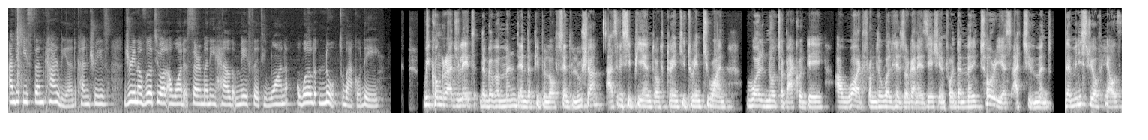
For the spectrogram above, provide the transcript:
and the Eastern Caribbean countries during a virtual award ceremony held May 31, World No Tobacco Day. We congratulate the government and the people of St. Lucia as recipient of 2021 World No Tobacco Day award from the World Health Organization for the meritorious achievement. The Ministry of Health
